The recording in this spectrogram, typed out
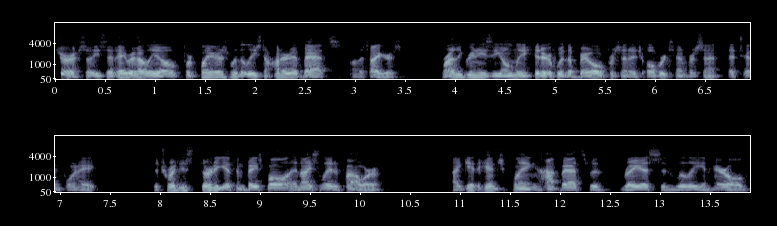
Sure. So he said, "Hey, Rogelio, for players with at least 100 at bats on the Tigers, Riley Greene is the only hitter with a barrel percentage over 10% at 10.8. Detroit is 30th in baseball in isolated power. I get Hinch playing hot bats with Reyes and Willie and Harold,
